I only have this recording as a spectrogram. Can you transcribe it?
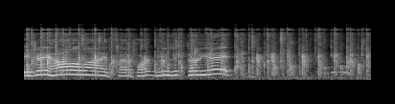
DJ Hollow Life at Apartment Music 38.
